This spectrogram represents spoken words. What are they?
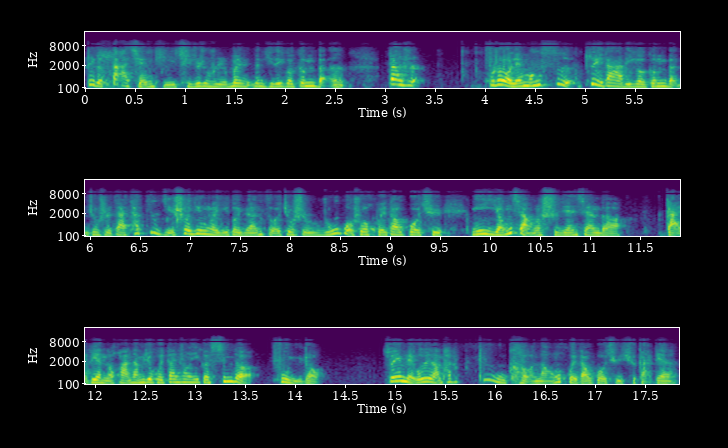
这个大前提其实就是问问题的一个根本。但是。复仇者联盟四最大的一个根本就是在他自己设定了一个原则，就是如果说回到过去，你影响了时间线的改变的话，那么就会诞生一个新的副宇宙。所以美国队长他是不可能回到过去去改变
